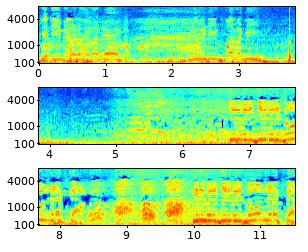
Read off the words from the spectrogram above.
Oke team, hello hai badre. Oke team, forward team. चिरमिरी चिरमिरी दोन धडक्का चिरमिरी चिरमिरी दोन धडक्का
